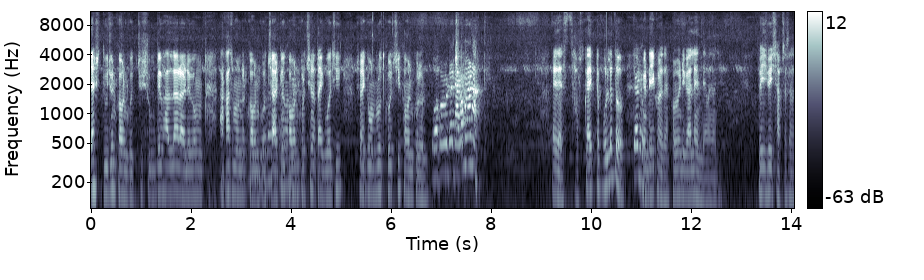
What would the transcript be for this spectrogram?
জাস্ট দুজন কমেন্ট করছ সুখদেব হালদার আর এবং আকাশ মণ্ডল কমেন্ট করছে আর কেউ কমেন্ট করছে না তাই বলছি সবাইকে অনুরোধ করছি কমেন্ট করুন। এই দেখ সাবস্ক্রাইবটা পড়লে তো এখানটা এই করে দেয় কমেন্ট গাইলেন দেয় মাঝে মাঝে। বেশ বেশি সাবস্ক্রাইব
